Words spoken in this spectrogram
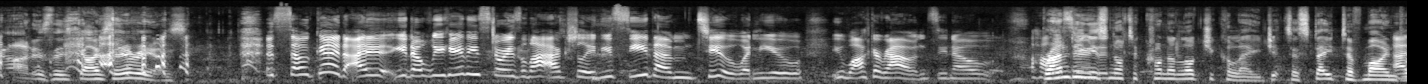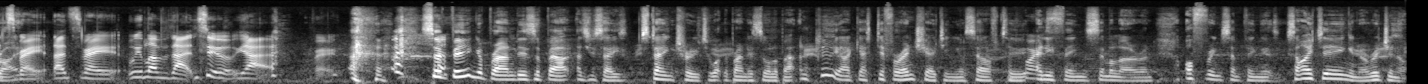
God, is this guy serious?" It's so good. I, you know, we hear these stories a lot actually, and you see them too when you you walk around. You know, Branding is not a chronological age; it's a state of mind, right. That's right? right. That's right. We love that too. Yeah. So being a brand is about, as you say, staying true to what the brand is all about, and clearly, I guess, differentiating yourself to anything similar and offering something that's exciting and original.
